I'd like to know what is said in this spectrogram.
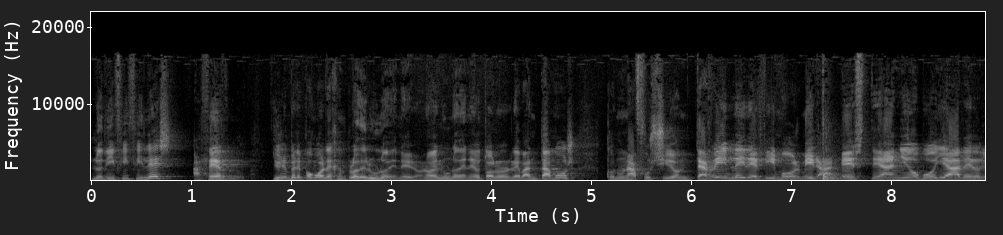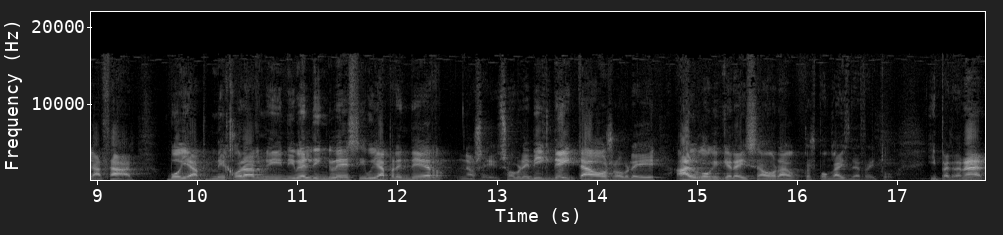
Lo difícil es hacerlo. Yo siempre pongo el ejemplo del 1 de enero, ¿no? El 1 de enero todos nos levantamos con una fusión terrible y decimos, mira, este año voy a adelgazar, voy a mejorar mi nivel de inglés y voy a aprender, no sé, sobre Big Data o sobre algo que queráis ahora que os pongáis de reto. Y perdonad,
